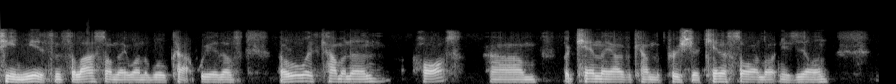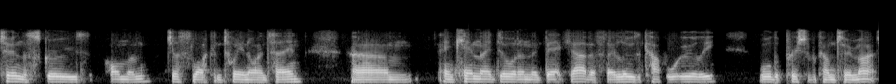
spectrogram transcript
10 years since the last time they won the World Cup, where they've they're always coming in hot um, but can they overcome the pressure? Can a side like New Zealand turn the screws on them, just like in 2019? Um, and can they do it in the backyard? If they lose a couple early, will the pressure become too much?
